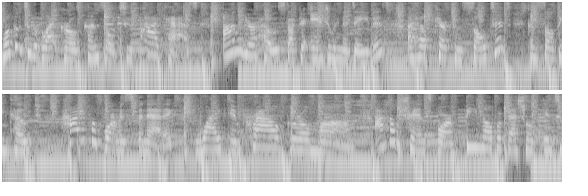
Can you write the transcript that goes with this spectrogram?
Welcome to the Black Girls Consult 2 podcast. I'm your host, Dr. Angelina Davis, a healthcare consultant, consulting coach, high performance fanatic, wife, and proud girl mom. I help transform female professionals into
